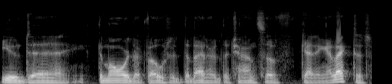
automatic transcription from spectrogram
you'd uh, the more that voted, the better the chance of getting elected.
